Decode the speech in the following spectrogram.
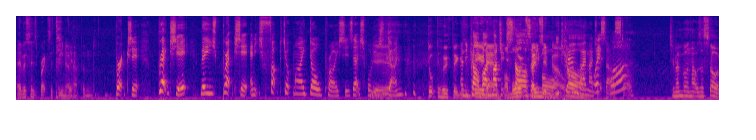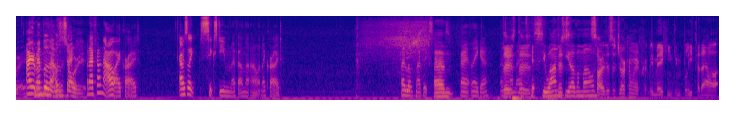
Ever since Brexitino happened. Brexit. Brexit means Brexit, and it's fucked up my doll prices. That's what it's Yeah. done. Doctor Who figures And you can't buy Magic are Stars anymore. now. You Can God. buy Magic Wait, Stars what? still. Do you remember when that was a story? I you remember when that was a story. story? When I found that out, I cried. I was like 16 when I found that out, and I cried. I love Magic Stars. Um, right, there you go. That's There's my man. the. Siwan, There's- do you have a moan? Sorry, there's a joke I'm going to quickly make and you can bleep it out.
